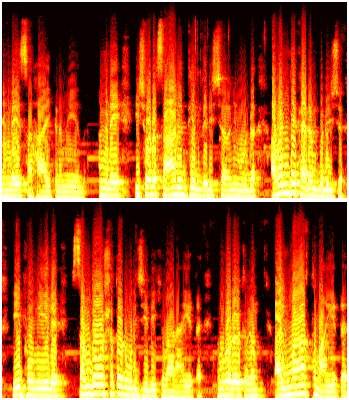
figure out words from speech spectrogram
ഞങ്ങളെ സഹായിക്കണമേ എന്ന്. അങ്ങനെ ഈശോയുടെ സാന്നിധ്യം തിരിച്ചറിഞ്ഞുകൊണ്ട് അവന്റെ കരം പിടിച്ച് ഈ ഭൂമിയിൽ സന്തോഷത്തോടു കൂടി ജീവിക്കുവാനായിട്ട് നമുക്ക് ഓരോരുത്തർക്കും ആത്മാർത്ഥമായിട്ട്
